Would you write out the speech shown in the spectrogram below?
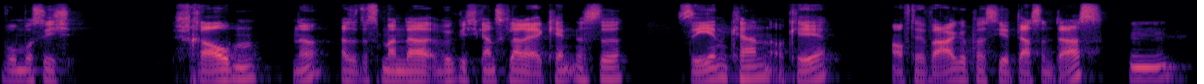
wo muss ich schrauben. Ne? Also dass man da wirklich ganz klare Erkenntnisse sehen kann, okay, auf der Waage passiert das und das. Mhm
